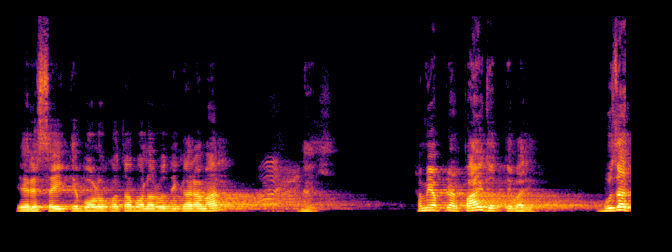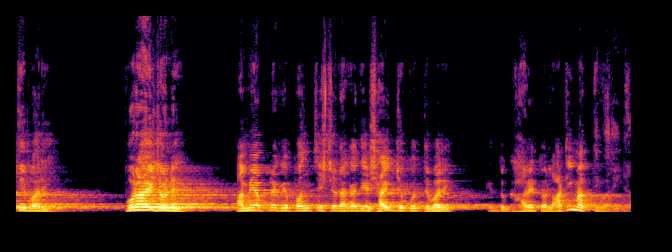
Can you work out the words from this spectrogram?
এর সেইতে বড় কথা বলার অধিকার আমার নাই। আমি আপনার পায়ে ধরতে পারি, বুঝাতে পারি, প্রয়োজনে আমি আপনাকে পঞ্চাশটা টাকা দিয়ে সাহায্য করতে পারি, কিন্তু ঘাড়ে তো লাঠি মারতে পারি না।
